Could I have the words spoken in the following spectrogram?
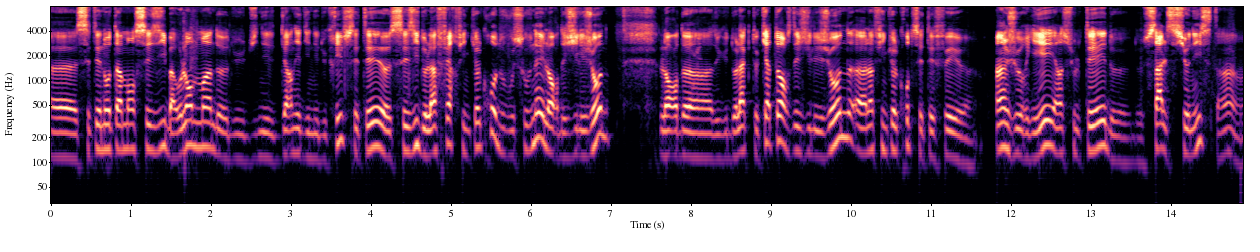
euh, s'était notamment saisi, bah, au lendemain du dernier dîner du CRIF, s'était euh, saisi de l'affaire Finkielkraut. Vous vous souvenez, lors des Gilets jaunes, lors de l'acte 14 des Gilets jaunes, Alain Finkielkraut s'était fait euh, injurié, insulté de, de sale sioniste, hein,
